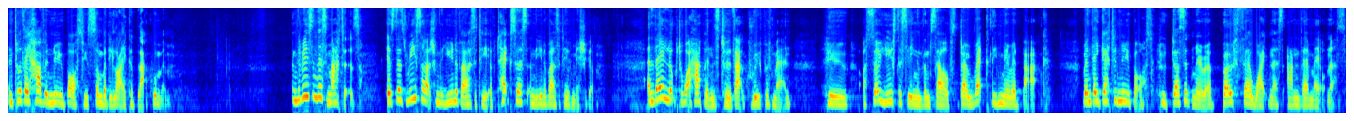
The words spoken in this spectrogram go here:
until they have a new boss who's somebody like a black woman. And the reason this matters is there's research from the University of Texas and the University of Michigan. And they looked at what happens to that group of men who are so used to seeing themselves directly mirrored back when they get a new boss who doesn't mirror both their whiteness and their maleness.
